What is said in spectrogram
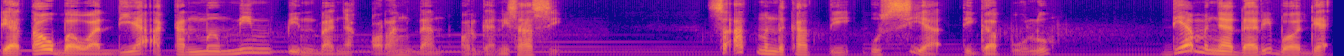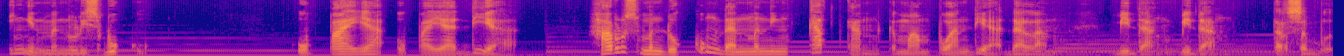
Dia tahu bahwa dia akan memimpin banyak orang dan organisasi. Saat mendekati usia 30, dia menyadari bahwa dia ingin menulis buku. Upaya-upaya dia harus mendukung dan meningkatkan kemampuan dia dalam bidang-bidang tersebut.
